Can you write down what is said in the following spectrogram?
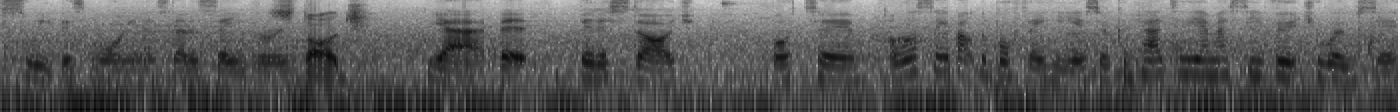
sweet this morning instead of savoury. Stodge. Yeah, a bit, bit of stodge. But um, I will say about the buffet here, so compared to the MSC Virtuosa,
